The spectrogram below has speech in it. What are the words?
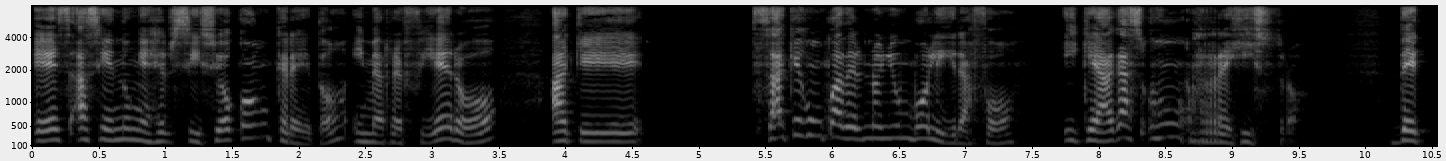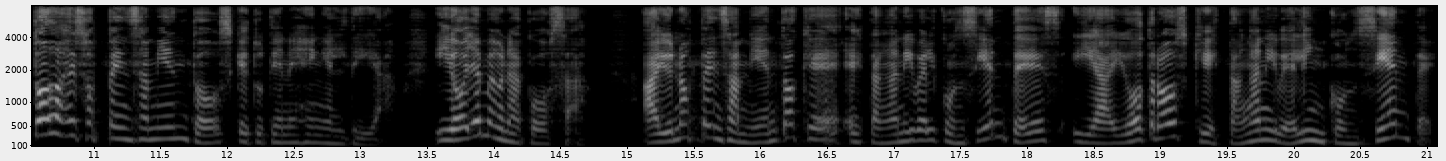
es haciendo un ejercicio concreto y me refiero a que saques un cuaderno y un bolígrafo y que hagas un registro de todos esos pensamientos que tú tienes en el día. Y óyeme una cosa, hay unos pensamientos que están a nivel conscientes y hay otros que están a nivel inconsciente.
